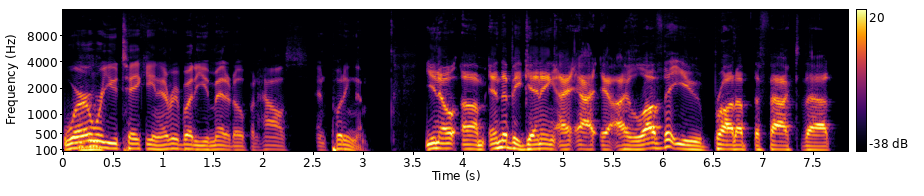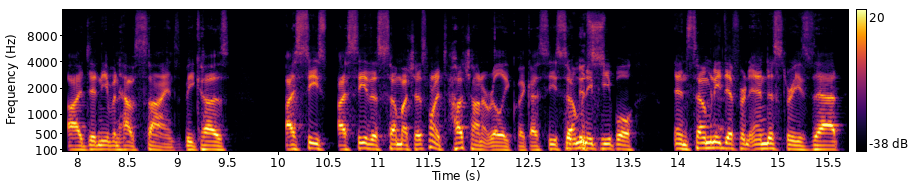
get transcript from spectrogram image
Where Mm-hmm. were you taking everybody you met at open house and putting them? You know, um, in the beginning, I, I I love that you brought up the fact that I didn't even have signs because I see I see this so much. I just want to touch on it really quick. I see so many people in so many different industries that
